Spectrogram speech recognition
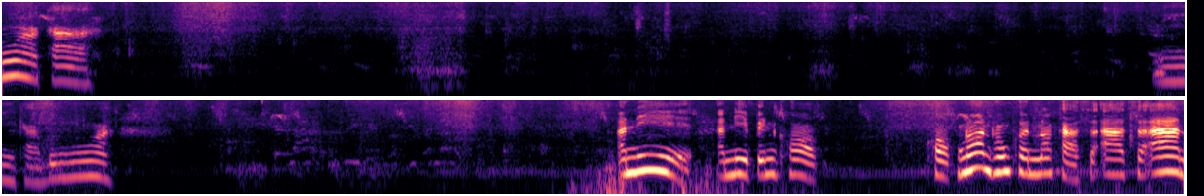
งัวค่ะนี่ค่ะบิ่งงัว อันนี้อันนี้เป็นขอกขอกนอนของเพิ่นเนาะค่ะ สะอาดสะอ้าน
